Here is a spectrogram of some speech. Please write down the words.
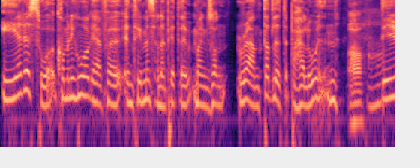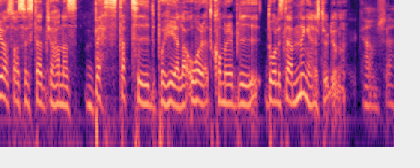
Är det så? Kommer ni ihåg här för en timme sedan när Peter Magnusson rantade lite på halloween? Ja. Det är ju alltså assistent Johannas bästa tid på hela året. Kommer det bli dålig stämning här i studion? Kanske.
